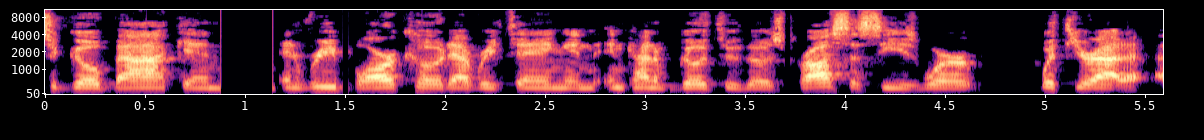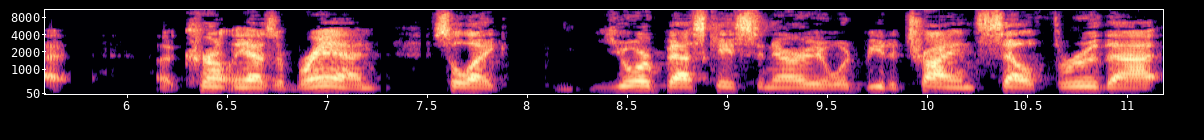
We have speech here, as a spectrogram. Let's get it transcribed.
to go back and, and re-barcode everything and, and kind of go through those processes where with your at uh, currently as a brand. So like your best case scenario would be to try and sell through that.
